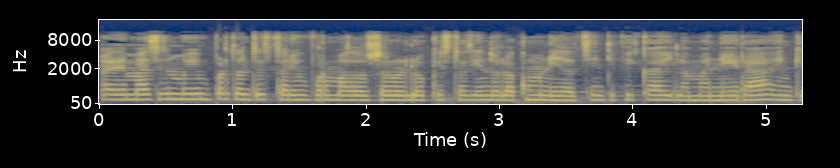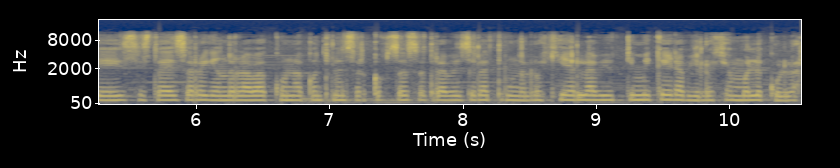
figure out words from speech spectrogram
Además, es muy importante estar informados sobre lo que está haciendo la comunidad científica y la manera en que se está desarrollando la vacuna contra el SARS-CoV-2 a través de la tecnología, la bioquímica y la biología molecular.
